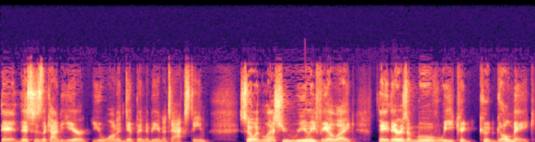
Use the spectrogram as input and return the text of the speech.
that this is the kind of year you want to dip into being a tax team. So unless you really feel like, hey, there's a move we could could go make,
